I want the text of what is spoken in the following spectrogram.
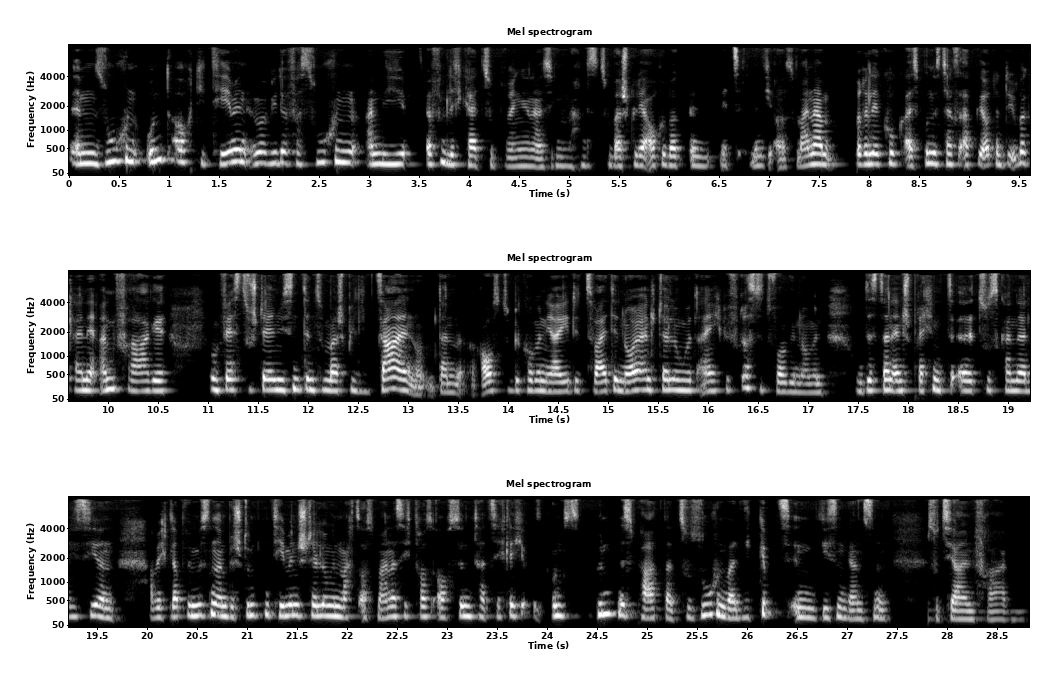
ähm, suchen und auch die Themen immer wieder versuchen, an die Öffentlichkeit zu bringen. Also wir machen das zum Beispiel ja auch über, ähm, jetzt, wenn ich aus meiner Brille gucke, als Bundestagsabgeordnete über kleine Anfrage, um festzustellen, wie sind denn zum Beispiel die Zahlen, um dann rauszubekommen, ja, jede zweite Neueinstellung wird eigentlich befristet vorgenommen und das dann entsprechend äh, zu skandalisieren. Aber ich glaube, wir müssen an bestimmten Themenstellungen, macht es aus meiner Sicht daraus auch Sinn, tatsächlich uns Bündnispartner zu suchen, weil die gibt's in diesen ganzen sozialen Fragen.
